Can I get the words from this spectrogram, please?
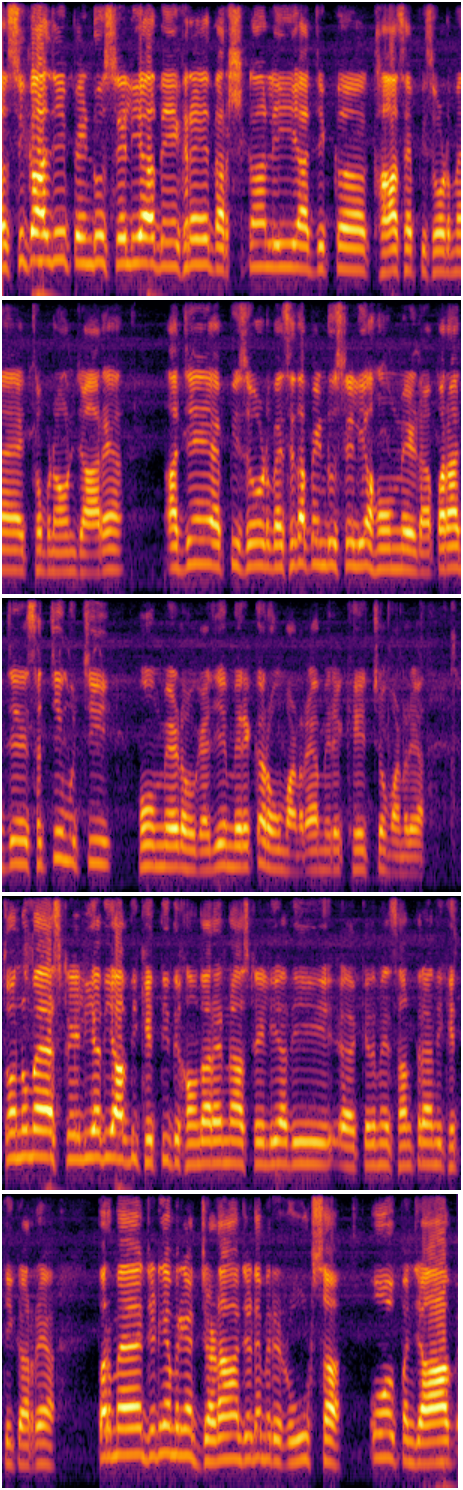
ਸਤਿ ਸ਼੍ਰੀ ਅਕਾਲ ਜੀ ਪਿੰਡੂ ਆਸਟ੍ਰੇਲੀਆ ਦੇਖ ਰਹੇ ਦਰਸ਼ਕਾਂ ਲਈ ਅੱਜ ਇੱਕ ਖਾਸ ਐਪੀਸੋਡ ਮੈਂ ਇੱਥੋਂ ਬਣਾਉਣ ਜਾ ਰਿਹਾ। ਅੱਜ ਇਹ ਐਪੀਸੋਡ ਵੈਸੇ ਤਾਂ ਪਿੰਡੂ ਆਸਟ੍ਰੇਲੀਆ ਹੋਮਮੇਡ ਆ ਪਰ ਅੱਜ ਇਹ ਸੱਚੀ ਮੁੱਚੀ ਹੋਮਮੇਡ ਹੋ ਗਿਆ ਜੀ ਇਹ ਮੇਰੇ ਘਰੋਂ ਬਣ ਰਿਹਾ ਮੇਰੇ ਖੇਤ ਚੋਂ ਬਣ ਰਿਹਾ। ਤੁਹਾਨੂੰ ਮੈਂ ਆਸਟ੍ਰੇਲੀਆ ਦੀ ਆਪਦੀ ਖੇਤੀ ਦਿਖਾਉਂਦਾ ਰਹਿਣਾ ਆਸਟ੍ਰੇਲੀਆ ਦੀ ਅਹ, ਕਿਵੇਂ ਸੰਤਰਿਆਂ ਦੀ ਖੇਤੀ ਕਰ ਰਿਹਾ। ਪਰ ਮੈਂ ਜਿਹੜੀਆਂ ਮੇਰੀਆਂ ਜੜਾਂ ਜਿਹੜੇ ਮੇਰੇ ਰੂਟਸ ਆ ਉਹ ਪੰਜਾਬ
